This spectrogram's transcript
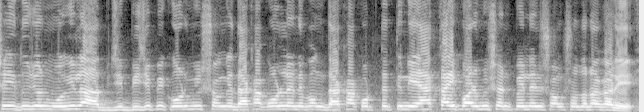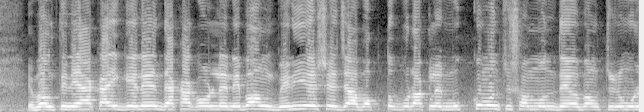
সেই দুজন মহিলা বিজেপি কর্মীর সঙ্গে দেখা করলেন এবং দেখা করতে তিনি একাই পারমিশন পেলেন সংশোধনাগারে এবং তিনি একাই গেলেন, দেখা করলেন এবং বেরিয়ে এসে যা বক্তব্য রাখলেন মুখ্যমন্ত্রী সম্বন্ধে এবং তৃণমূল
